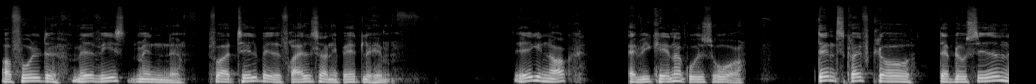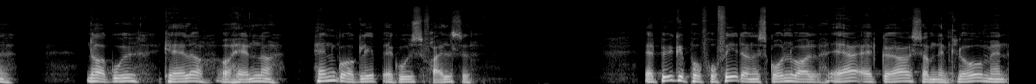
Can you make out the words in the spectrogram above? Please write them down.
og fulgte med vismændene for at tilbede frelseren i Bethlehem. Ikke nok, at vi kender Guds ord. Den skriftkloge, der blev siddende, når Gud kalder og handler, han går glip af Guds frelse. At bygge på profeternes grundvold er at gøre som den kloge mand,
